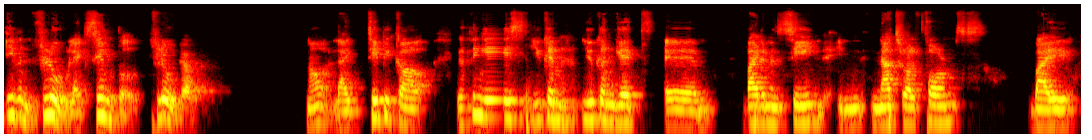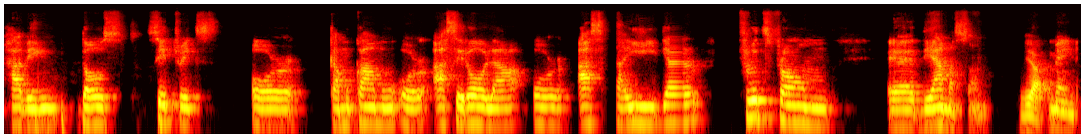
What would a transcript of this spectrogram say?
even flu, like simple flu. Yeah. No, like typical. The thing is, you can you can get um, vitamin C in natural forms by having those citrus or camu camu or acerola or acai. They're fruits from uh, the Amazon. Yeah. Mainly.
